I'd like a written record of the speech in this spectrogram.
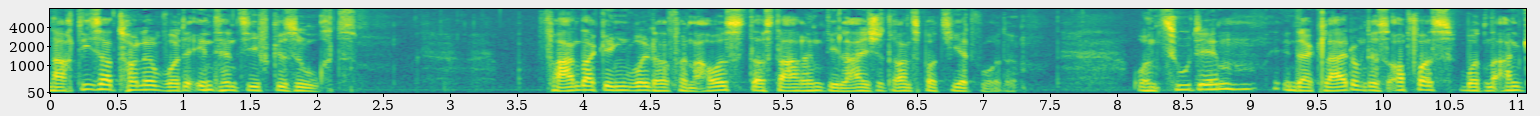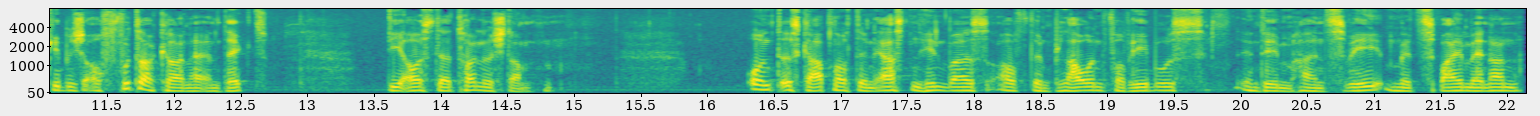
Nach dieser Tonne wurde intensiv gesucht. Fahnder ging wohl davon aus, dass darin die Leiche transportiert wurde. Und zudem in der Kleidung des Opfers wurden angeblich auch Futterkörner entdeckt, die aus der Tonne stammten. Und es gab noch den ersten Hinweis auf den blauen VW-Bus, in dem Heinz W. mit zwei Männern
